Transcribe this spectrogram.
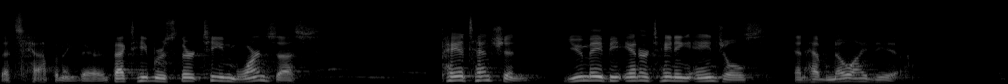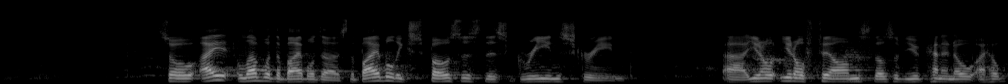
that's happening there. In fact, Hebrews 13 warns us pay attention. You may be entertaining angels and have no idea. So I love what the Bible does. The Bible exposes this green screen. Uh, you know, you know films. Those of you kind of know. I hope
